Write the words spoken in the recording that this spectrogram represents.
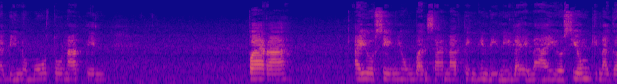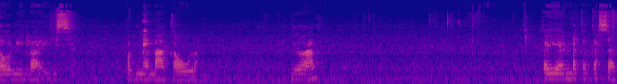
na binumoto natin para ayusin yung bansa natin hindi nila inaayos yung ginagawa nila is pagnanakaw lang. Di ba? Kaya nakakasad.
